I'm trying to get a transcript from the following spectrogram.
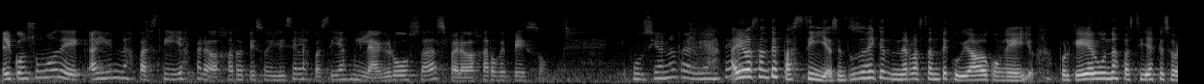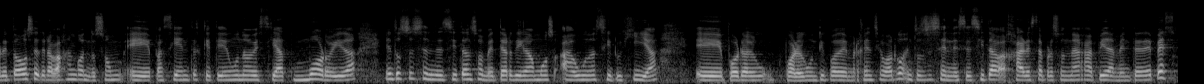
El consumo de... Hay unas pastillas para bajar de peso y le dicen las pastillas milagrosas para bajar de peso. ¿Funcionan realmente? Hay bastantes pastillas, entonces hay que tener bastante cuidado con ello, porque hay algunas pastillas que sobre todo se trabajan cuando son eh, pacientes que tienen una obesidad mórbida, entonces se necesitan someter, digamos, a una cirugía eh, por, por algún tipo de emergencia o algo, entonces se necesita bajar esta persona rápidamente de peso.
